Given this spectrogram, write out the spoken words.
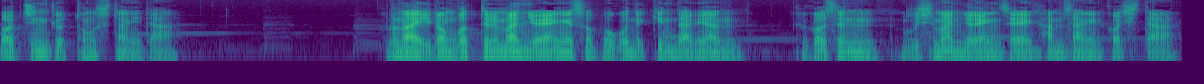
멋진 교통수단이다. 그러나 이런 것들만 여행에서 보고 느낀다면 그것은 무심한 여행자의 감상일 것이다.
